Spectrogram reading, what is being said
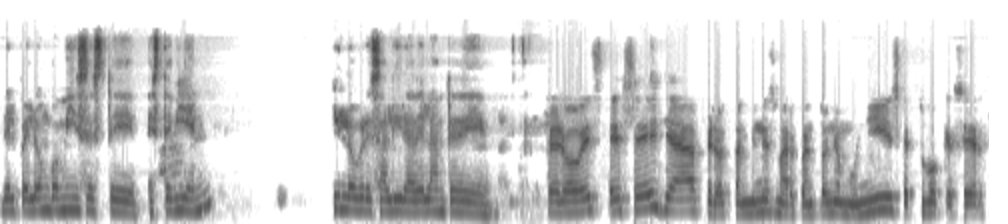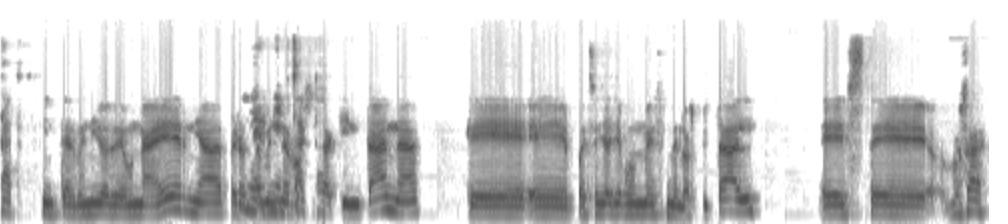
del pelón Gomis esté, esté bien y logre salir adelante de... Pero es, es ella, pero también es Marco Antonio Muñiz, que tuvo que ser intervenido de una hernia, pero también es Rosita Quintana, que eh, pues ella lleva un mes en el hospital. Este, o sea,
